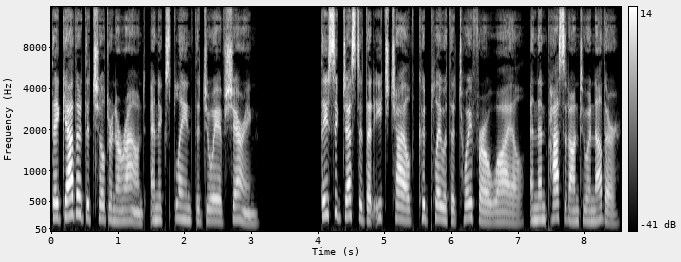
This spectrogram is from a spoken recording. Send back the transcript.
They gathered the children around and explained the joy of sharing. They suggested that each child could play with a toy for a while and then pass it on to another.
